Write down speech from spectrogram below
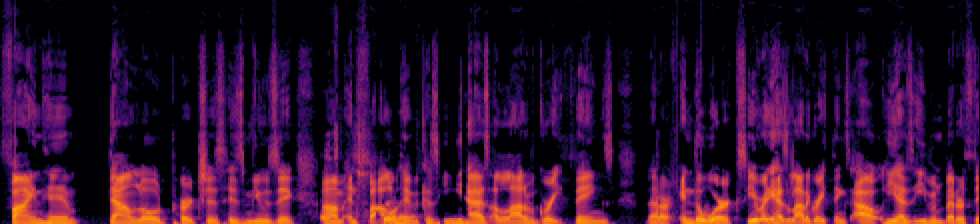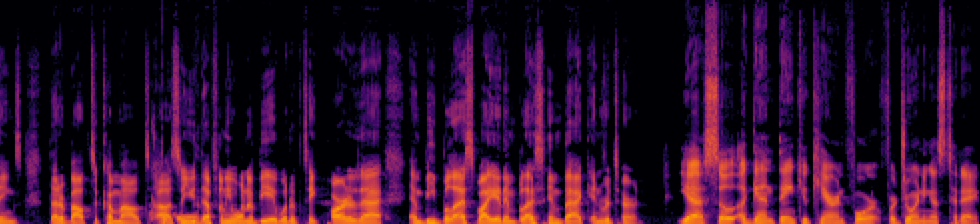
Find him, download, purchase his music, um, and follow him because he has a lot of great things that are in the works. He already has a lot of great things out. He has even better things that are about to come out. Uh, so you definitely want to be able to take part of that and be blessed by it and bless him back in return. yeah so again thank you karen for for joining us today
